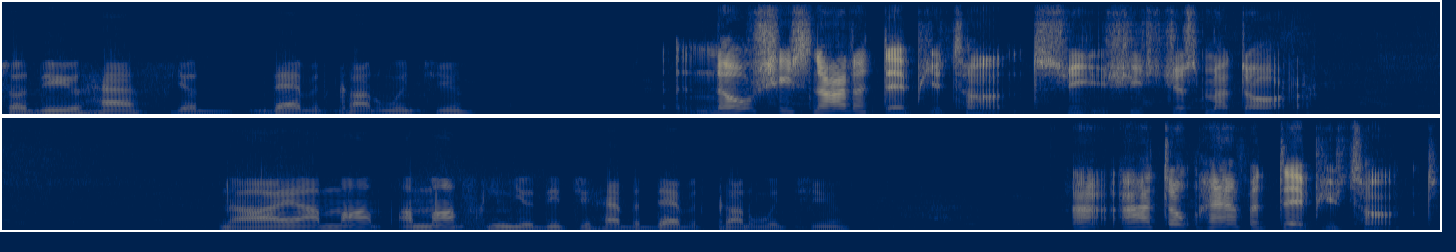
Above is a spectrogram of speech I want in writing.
So do you have your debit card with you? No, she's not a debutante. She she's just my daughter. No, I, I'm I'm I'm asking you. Did you have a debit card with you? I I don't have a debutante.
